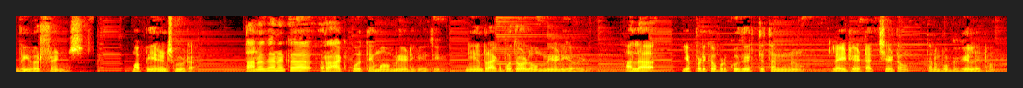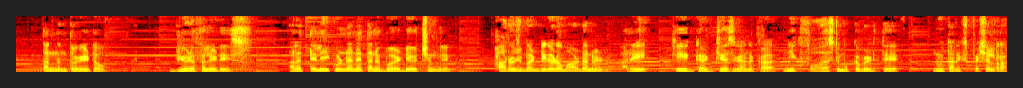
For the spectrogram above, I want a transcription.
వీవర్ ఫ్రెండ్స్ మా పేరెంట్స్ కూడా. తను గనక రాకపోతే మా మమ్మీ అడిగేది. నేను రాకపోతే వాళ్ళ మమ్మీ అడిగేవాళ్ళు. అలా ఎప్పటికప్పుడు కుదిరితే తనను లైట్గా టచ్ చేయటం తన బుగ్గకి వెళ్ళటం తనను తొయ్యటం బ్యూటిఫుల్ ఇట్ ఈస్ అలా తెలియకుండానే తన బర్త్డే వచ్చింది. ఆ రోజు బంటిగాడు మాట అన్నాడు. అరే కేక్ కట్ చేసి గనక నీకు ఫస్ట్ ముక్క పెడితే నువ్వు తనకి స్పెషల్ రా.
